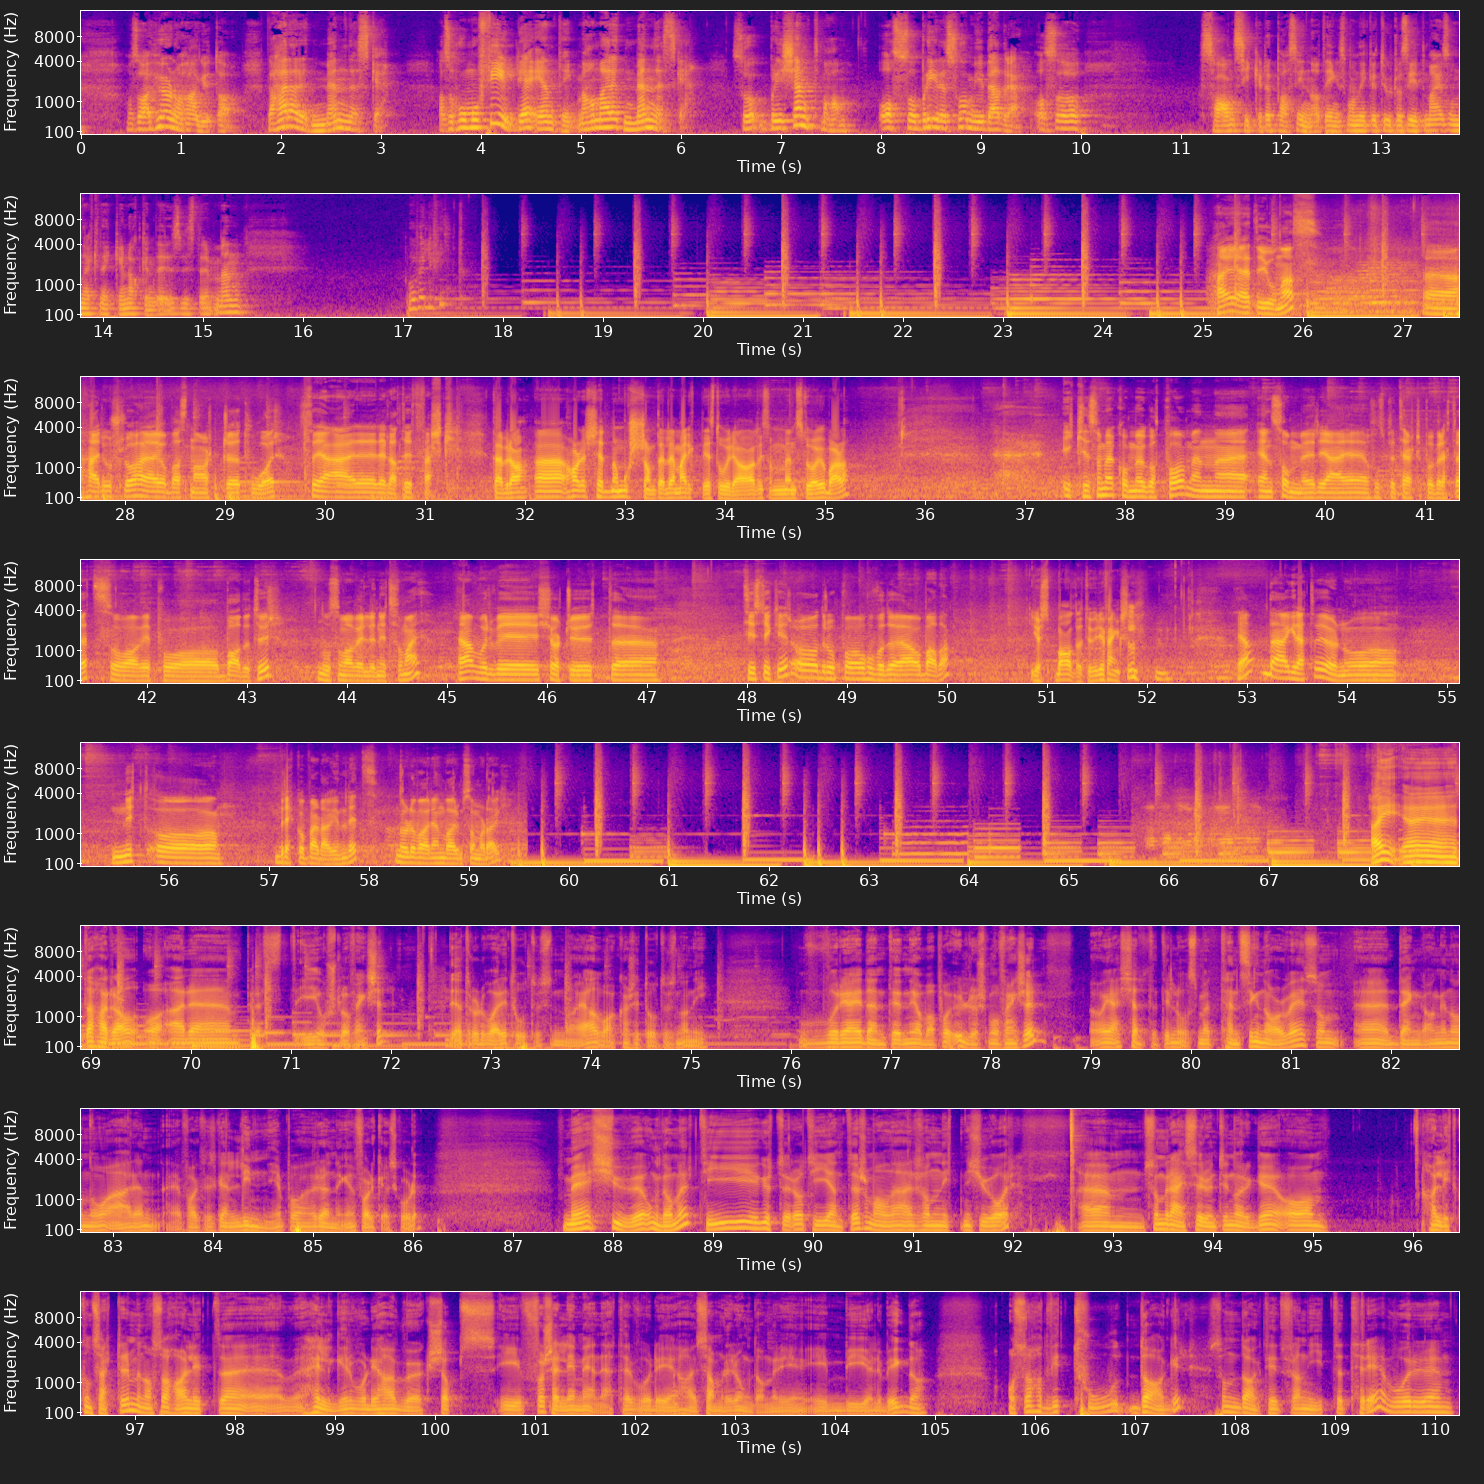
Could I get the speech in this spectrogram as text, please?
og sa Hør nå her, gutta. Det her er et menneske. Altså, homofil, det er én ting, men han er et menneske. Så bli kjent med han, og så blir det så mye bedre. Og så sa han sikkert et par sinna ting som han ikke turte å si til meg, sånn jeg knekker nakken deres, hvis dere Men det var veldig fint. Hei, jeg heter Jonas. Eh, Her i Oslo har jeg jobba snart eh, to år, så jeg er relativt fersk. Det er bra. Eh, har det skjedd noe morsomt eller merkelig historie liksom, mens du har jobba her? da? Ikke som jeg kommer godt på, men eh, en sommer jeg hospiterte på Bredtvet, så var vi på badetur. Noe som var veldig nytt for meg. Ja, Hvor vi kjørte ut eh, ti stykker og dro på Hovedøya og bada. Jøss, badetur i fengsel? Ja, det er greit å gjøre noe nytt og brekke opp hverdagen litt når det var en varm sommerdag. Hei, jeg heter Harald og er eh, prest i Oslo fengsel. Jeg tror det var i 2000, og ja, det var kanskje i 2009. Hvor jeg i den tiden jobba på Ullersmo fengsel. Og jeg kjente til noe som het Tensing Norway, som eh, den gangen og nå er en, eh, faktisk en linje på Rønningen folkehøgskole. Med 20 ungdommer, 10 gutter og 10 jenter, som alle er sånn 19-20 år. eh, som reiser rundt i Norge og har litt konserter, men også har litt eh, helger hvor de har workshops i forskjellige menigheter, hvor de har, samler ungdommer i, i by eller bygd. Og, så hadde vi to dager, som dagtid fra ni til tre, hvor eh,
